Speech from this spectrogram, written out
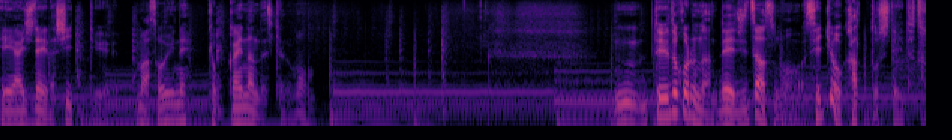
AI 時代だしっていう、まあそういうね、曲解なんですけども、っていうところなんで、実はその席をカットしていたと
